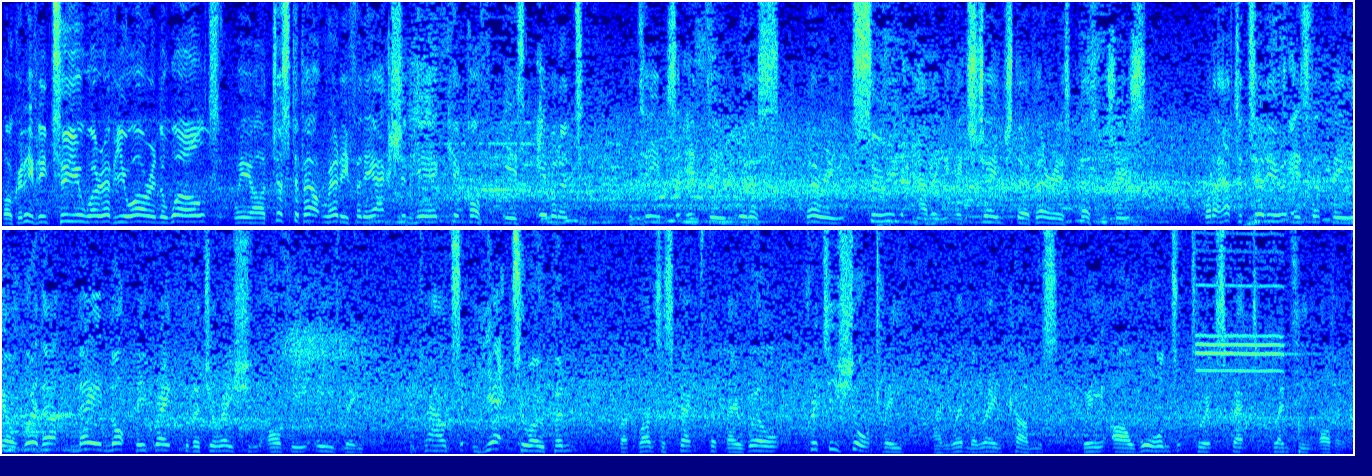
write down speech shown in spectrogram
Well, good evening to you wherever you are in the world. We are just about ready for the action here. Kickoff is imminent. The teams indeed with us very soon, having exchanged their various pleasantries. What I have to tell you is that the uh, weather may not be great for the duration of the evening. The clouds yet to open, but one suspects that they will pretty shortly, and when the rain comes, we are warned to expect plenty of it.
